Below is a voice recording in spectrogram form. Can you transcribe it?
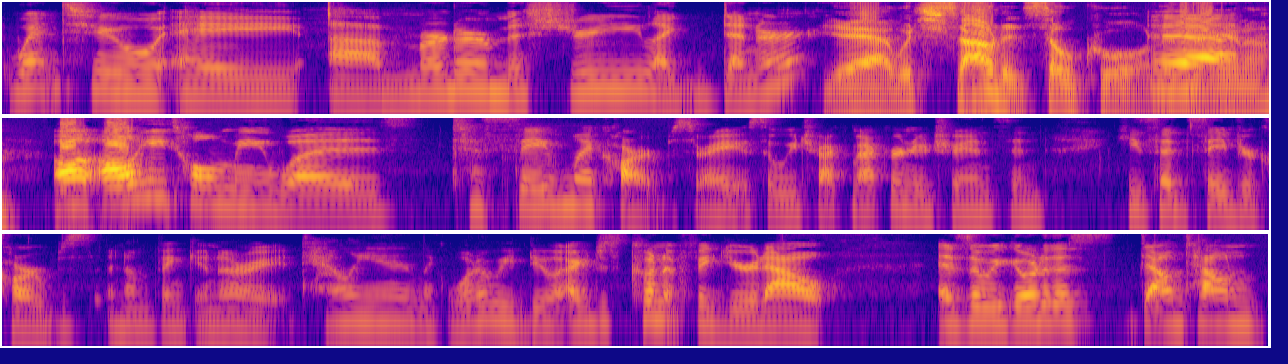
went to a uh, murder mystery like dinner. yeah, which sounded so cool. didn't it, Yeah. you know? all, all he told me was to save my carbs, right? So we track macronutrients, and he said save your carbs, and I'm thinking, all right, Italian, like what are we doing? I just couldn't figure it out, and so we go to this downtown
